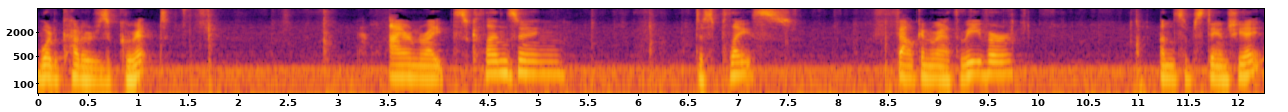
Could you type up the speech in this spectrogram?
Woodcutter's Grit, Ironwright's Cleansing, Displace, Falkenrath Reaver, Unsubstantiate.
